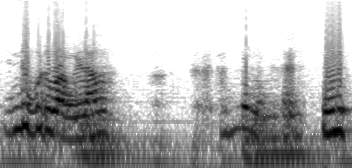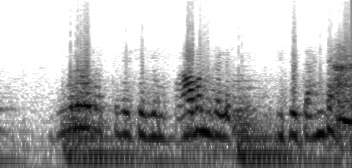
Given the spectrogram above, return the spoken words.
தின்னு விடுவாங்களா? செய்யும் பாவங்களுக்கு இது தண்டனை.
